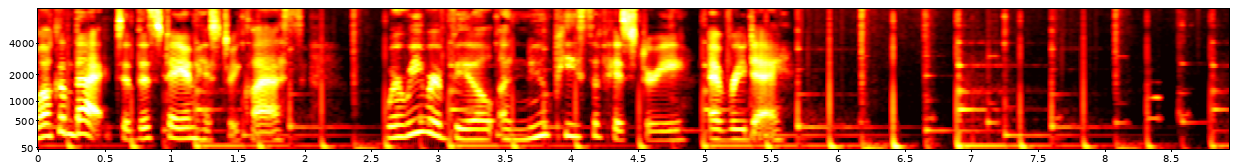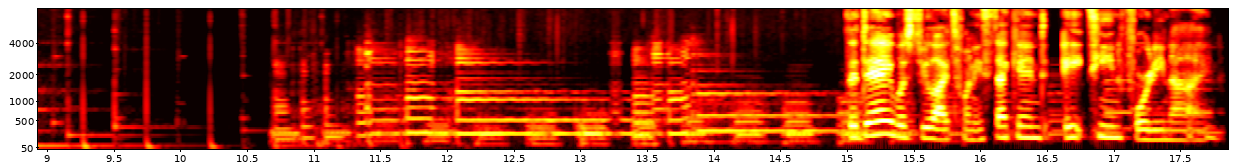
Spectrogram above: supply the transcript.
Welcome back to This Day in History class, where we reveal a new piece of history every day. The day was July 22nd, 1849.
